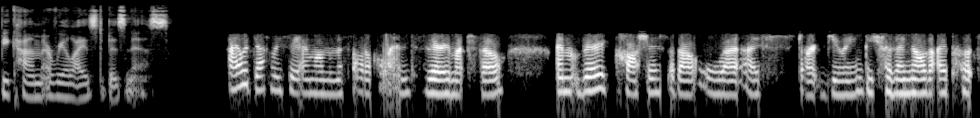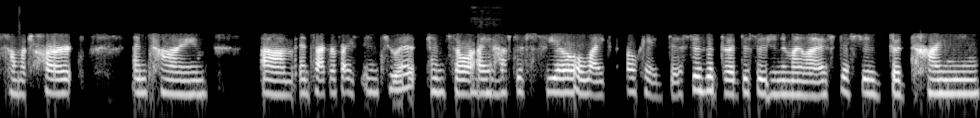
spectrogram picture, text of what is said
become a realized business? I would definitely say I'm on the methodical end, very much so. I'm very cautious about what I start doing because I know that I put so much heart and time um, and sacrifice into it. And so mm-hmm. I have to feel like, okay, this is a good decision in my life. This is good timing,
